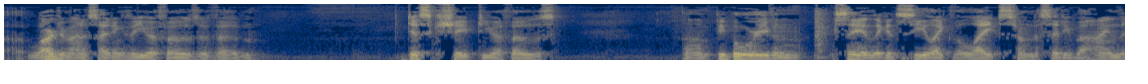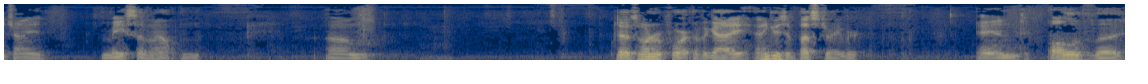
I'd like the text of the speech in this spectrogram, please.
a large amount of sightings of UFOs of um, disc-shaped UFOs. Um, people were even saying they could see like the lights from the city behind the giant Mesa Mountain. Um, there was one report of a guy, I think he was a bus driver, and all of the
